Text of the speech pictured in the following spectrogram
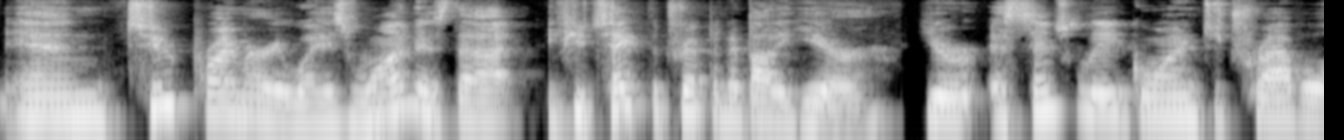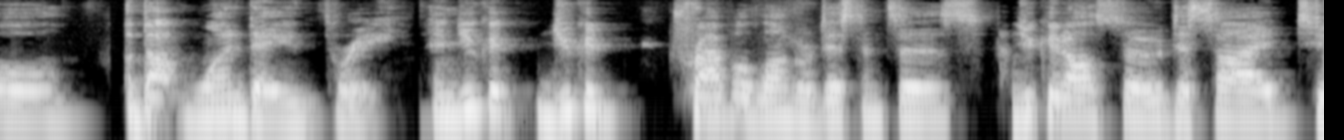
in two primary ways. One is that if you take the trip in about a year, you're essentially going to travel about one day in three. And you could you could travel longer distances. You could also decide to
